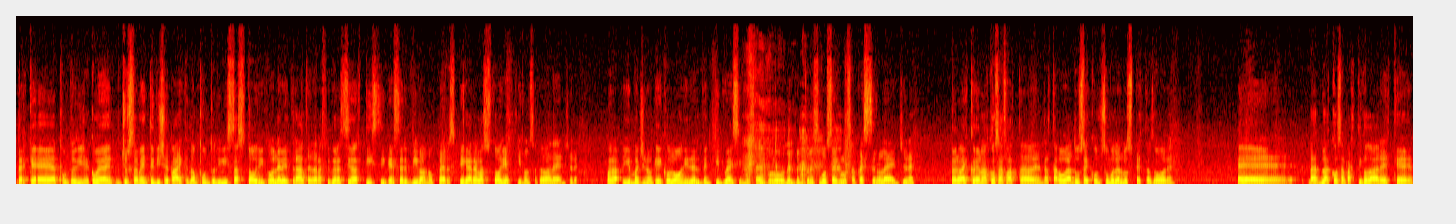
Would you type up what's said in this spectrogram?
perché appunto, dice- come giustamente dice Pike, da un punto di vista storico, le vetrate delle raffigurazioni artistiche servivano per spiegare la storia a chi non sapeva leggere. Ora, io immagino che i coloni del XXI secolo o del XXI secolo sapessero leggere, però ecco, è una cosa fatta in realtà ad uso e consumo dello spettatore. E la, la cosa particolare è che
